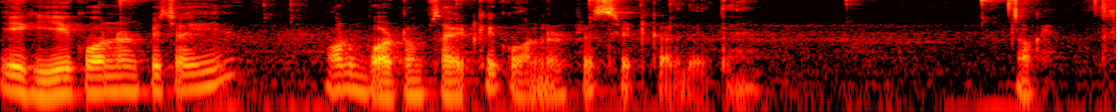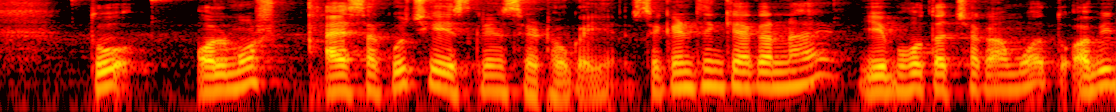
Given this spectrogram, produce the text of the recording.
एक ये कॉर्नर पे चाहिए और बॉटम साइड के कॉर्नर पे सेट कर देते हैं। ओके तो ऑलमोस्ट ऐसा कुछ ये स्क्रीन सेट हो गई है। सेकेंड थिंग क्या करना है? ये बहुत अच्छा काम हुआ तो अभी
